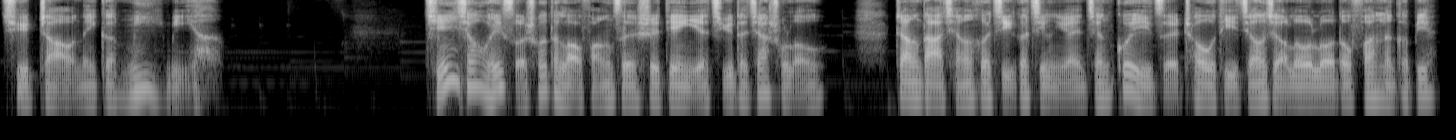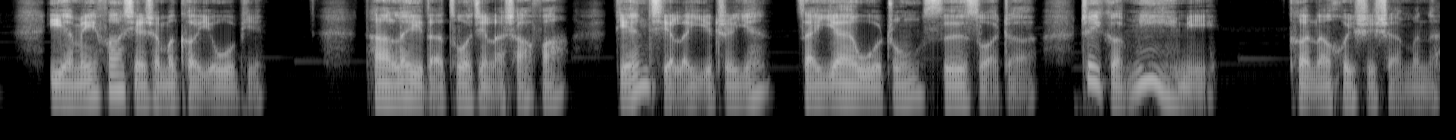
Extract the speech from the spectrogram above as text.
去找那个秘密呀。秦小伟所说的老房子是电业局的家属楼。张大强和几个警员将柜子、抽屉角角落落都翻了个遍，也没发现什么可疑物品。他累得坐进了沙发，点起了一支烟，在烟雾中思索着这个秘密可能会是什么呢？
